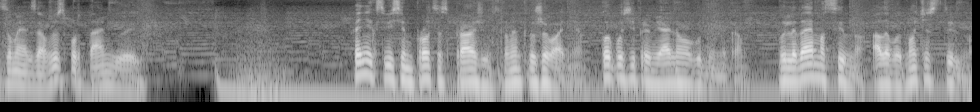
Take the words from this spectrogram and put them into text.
З вами, як завжди, Sporttime.ua. Phoenix 8 Pro це справжній інструмент виживання в корпусі преміального годинника. Виглядає масивно, але водночас стильно.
